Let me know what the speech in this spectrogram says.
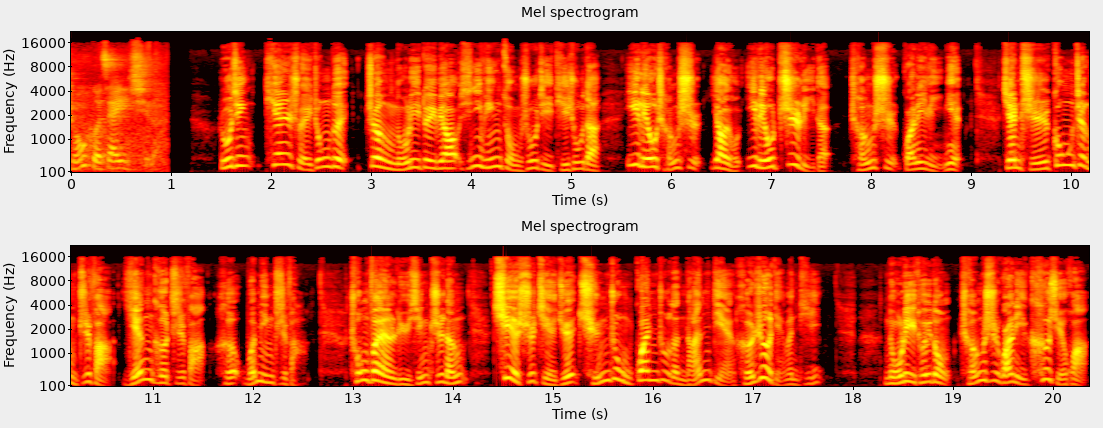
融合在一起的。如今，天水中队正努力对标习近平总书记提出的一流城市要有一流治理的城市管理理念，坚持公正执法、严格执法和文明执法，充分履行职能，切实解决群众关注的难点和热点问题，努力推动城市管理科学化、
